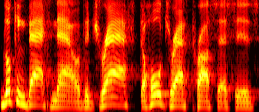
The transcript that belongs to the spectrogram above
looking back now, the draft, the whole draft process is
